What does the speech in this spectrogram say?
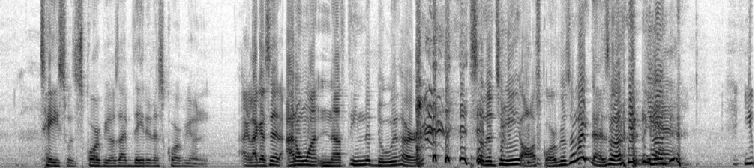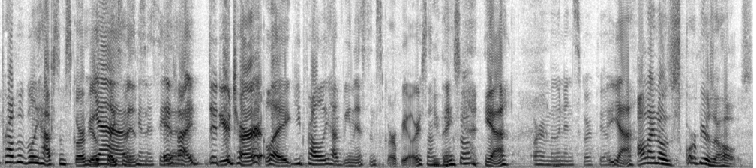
taste with Scorpios. I've dated a Scorpio, and I, like I said, I don't want nothing to do with her. so that to me, all Scorpios are like that. So I don't, you know, yeah. You probably have some Scorpio Yeah, I was placements. gonna say if that. I did your chart, like you'd probably have Venus and Scorpio or something. you think so? Yeah. Or moon and Scorpio. Yeah. All I know is Scorpios are hoes.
